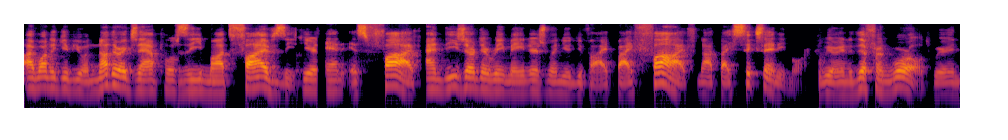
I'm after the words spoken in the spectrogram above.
I want to give you another example, z mod 5z. Here, n is 5. And these are the remainders when you divide by 5, not by 6 anymore. We are in a different world. We're in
